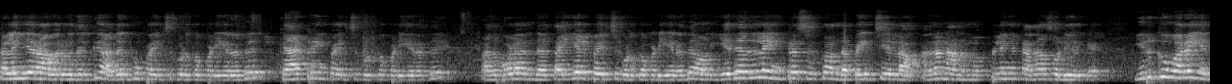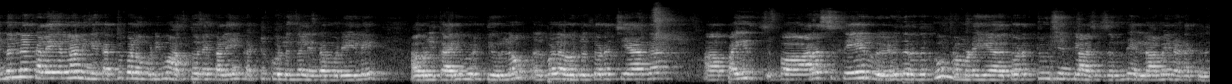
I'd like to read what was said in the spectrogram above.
கலைஞராக வருவதற்கு அதற்கும் பயிற்சி கொடுக்கப்படுகிறது கேட்ரிங் பயிற்சி கொடுக்கப்படுகிறது அதுபோல் இந்த தையல் பயிற்சி கொடுக்கப்படுகிறது. அவனுக்கு எது எதில் இன்ட்ரெஸ்ட் இருக்கோ அந்த பயிற்சி எல்லாம் அதெல்லாம் நான் நம்ம பிள்ளைங்கிட்ட தான் சொல்லியிருக்கேன். இருக்கும் வரை என்னென்ன கலைகள்லாம் நீங்கள் கற்றுக்கொள்ள முடியுமோ அத்தனை கலையும் கற்றுக்கொள்ளுங்கள் என்ற முறையிலே அவர்களுக்கு அறிவுறுத்தியுள்ளோம். அதுபோல் அவர்கள் தொடர்ச்சியாக பயிற்சி இப்போ அரசு தேர்வு எழுதுறதுக்கும் நம்முடைய தொடர் டியூஷன் கிளாஸஸ் இருந்து எல்லாமே நடக்குது.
